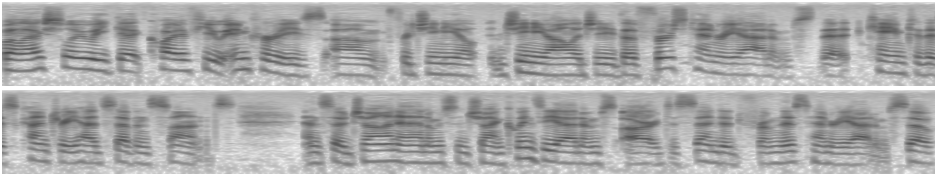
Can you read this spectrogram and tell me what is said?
Well, actually, we get quite a few inquiries um, for genea- genealogy. The first Henry Adams that came to this country had seven sons. And so John Adams and John Quincy Adams are descended from this Henry Adams. So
